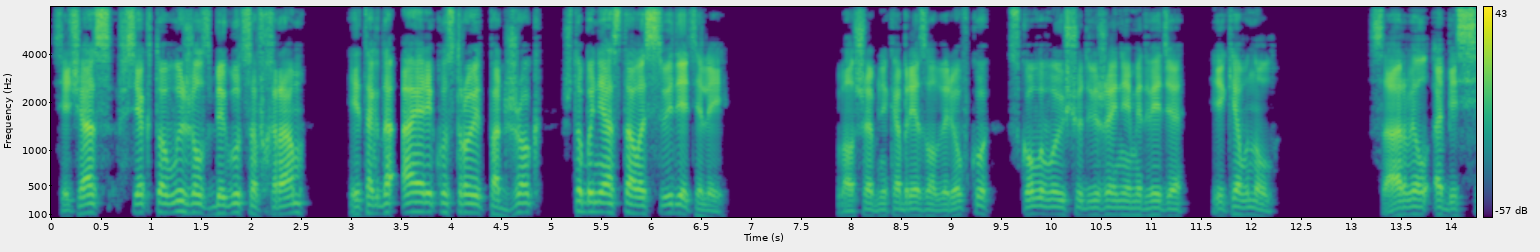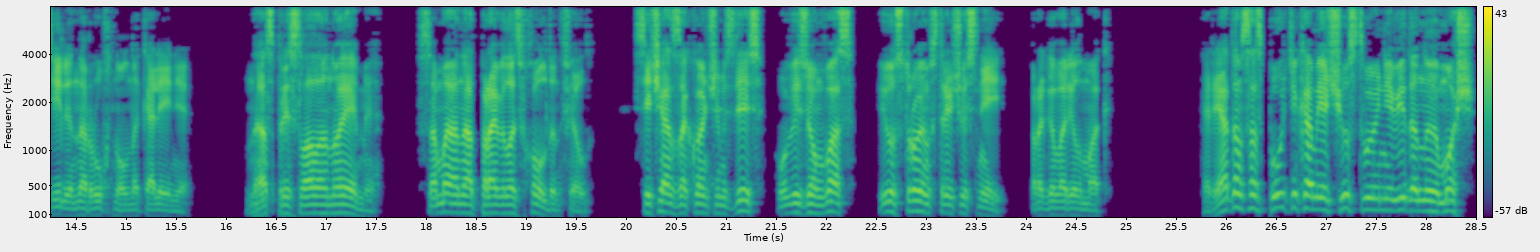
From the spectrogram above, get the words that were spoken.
Сейчас все, кто выжил, сбегутся в храм, и тогда Айрик устроит поджог, чтобы не осталось свидетелей». Волшебник обрезал веревку, сковывающую движение медведя, и кивнул. Сарвил обессиленно рухнул на колени. «Нас прислала Ноэми. Сама она отправилась в Холденфилл. Сейчас закончим здесь, увезем вас и устроим встречу с ней», — проговорил маг. «Рядом со спутником я чувствую невиданную мощь»,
